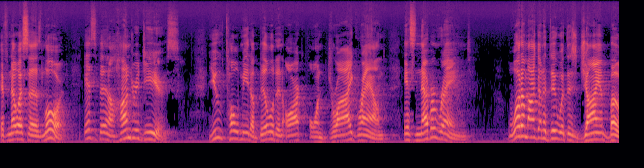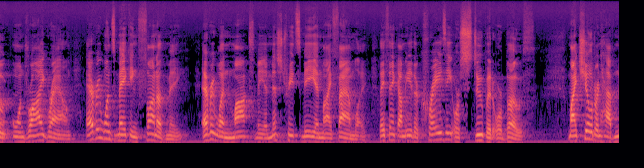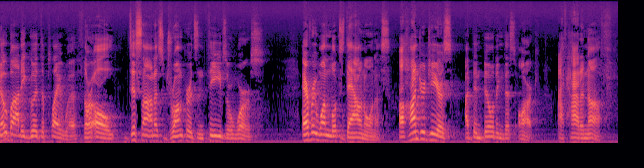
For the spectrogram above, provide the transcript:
If Noah says, Lord, it's been a hundred years. You told me to build an ark on dry ground. It's never rained. What am I going to do with this giant boat on dry ground? Everyone's making fun of me. Everyone mocks me and mistreats me and my family. They think I'm either crazy or stupid or both. My children have nobody good to play with. They're all dishonest, drunkards, and thieves or worse. Everyone looks down on us. A hundred years I've been building this ark. I've had enough.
